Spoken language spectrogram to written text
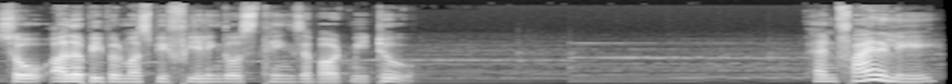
So other people must be feeling those things about me too. And finally,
